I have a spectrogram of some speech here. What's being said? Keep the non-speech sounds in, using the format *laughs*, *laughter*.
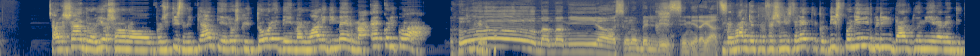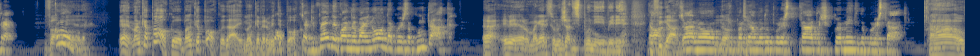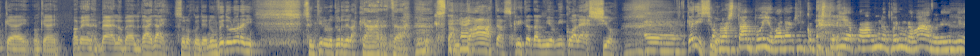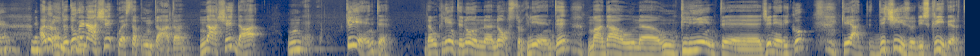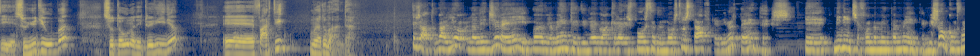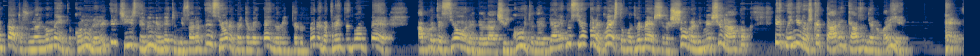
Ciao Alessandro, io sono un progettista di impianti e lo scrittore dei manuali di Melma. Eccoli qua. Oh, mamma mia, sono bellissimi ragazzi. I manuali del professionista elettrico disponibili dal 2023. Va Comunque, bene. Eh, manca poco, manca poco, dai, manca veramente poco. Cioè, dipende quando va in onda questa puntata. Eh, è vero, magari sono già disponibili. No, che figata. No, già no, no perché parliamo già. dopo l'estate, sicuramente dopo l'estate. Ah, ok, ok. Va bene, bello, bello. Dai, dai, sono contento. Non vedo l'ora di sentire l'odore della carta stampata, *laughs* scritta dal mio amico Alessio. Eh, Carissimo. La stampo io, vado anche in copisteria una per una mano. Le, le, le allora, da dove nasce questa puntata? Nasce da un cliente da un cliente non nostro cliente, ma da un, un, cliente generico che ha deciso di iscriverti su YouTube sotto uno dei tuoi video e farti una domanda. Esatto, guarda, io la leggerei, poi ovviamente ti leggo anche la risposta del nostro staff che è divertente e mi dice fondamentalmente mi sono confrontato sull'argomento con un elettricista e lui mi ha detto di fare attenzione perché mettendo l'interruttore da 32 A a protezione del circuito del piano induzione questo potrebbe essere sovradimensionato e quindi non scattare in caso di anomalie.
